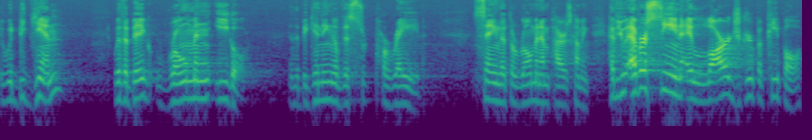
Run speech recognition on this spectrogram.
It would begin with a big Roman eagle in the beginning of this parade, saying that the Roman Empire is coming. Have you ever seen a large group of people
